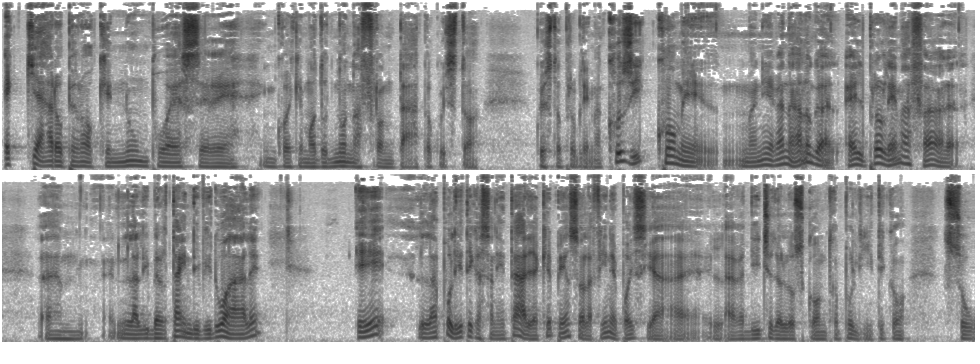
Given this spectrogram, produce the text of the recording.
È chiaro però che non può essere in qualche modo non affrontato questo, questo problema, così come in maniera analoga è il problema fra ehm, la libertà individuale e la politica sanitaria, che penso alla fine poi sia eh, la radice dello scontro politico su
